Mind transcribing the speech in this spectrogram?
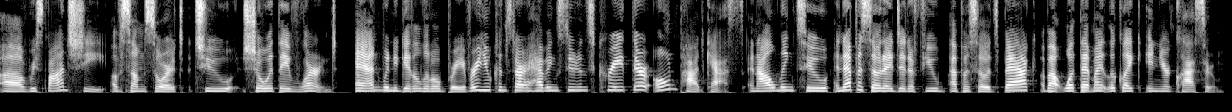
a response sheet of some sort to show what they've learned. And when you get a little braver, you can start having students create their own podcasts. And I'll link to an episode I did a few episodes back about what that might look like in your classroom.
